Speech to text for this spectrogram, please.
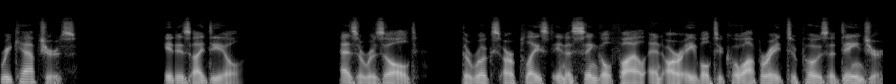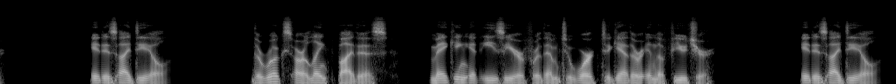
Recaptures. It is ideal. As a result, the rooks are placed in a single file and are able to cooperate to pose a danger. It is ideal. The rooks are linked by this, making it easier for them to work together in the future. It is ideal.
